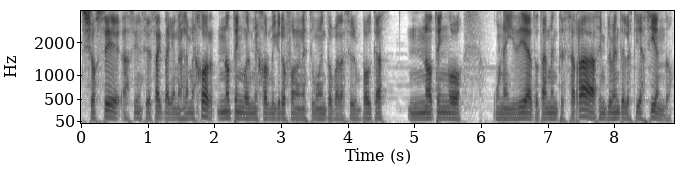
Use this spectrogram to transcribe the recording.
yo sé a ciencia exacta que no es la mejor. No tengo el mejor micrófono en este momento para hacer un podcast. No tengo una idea totalmente cerrada, simplemente lo estoy haciendo.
